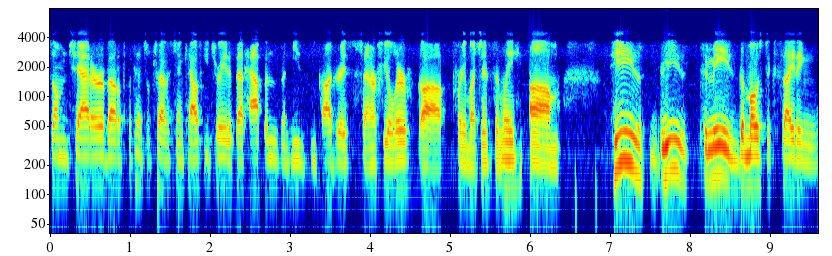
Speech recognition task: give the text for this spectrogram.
some chatter about a potential Travis Jankowski trade. If that happens, then he's the Padres center fielder uh, pretty much instantly. Um, he's he's to me the most exciting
